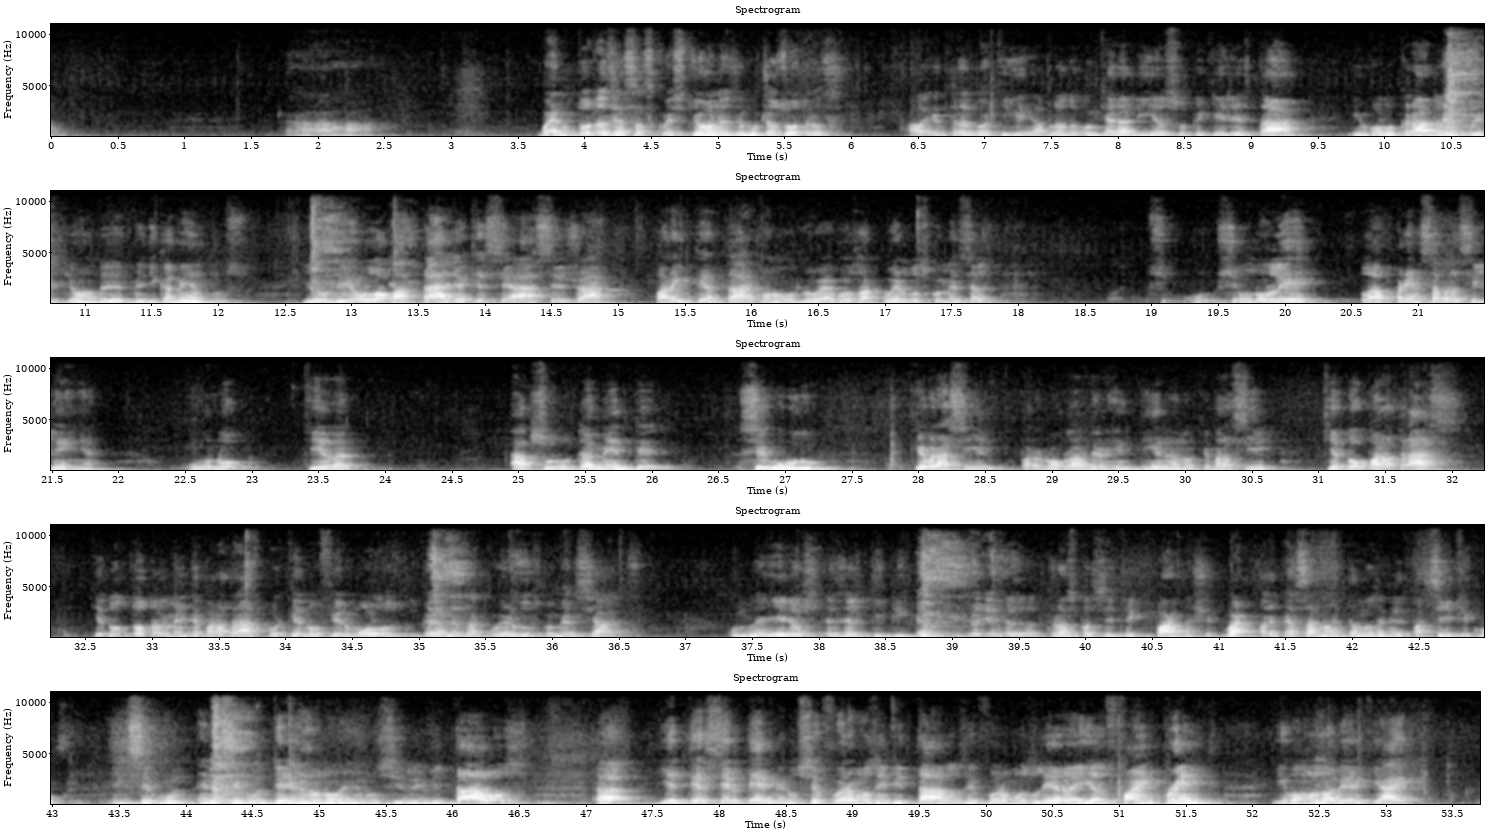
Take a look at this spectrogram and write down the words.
Uh, bueno, todas essas questões e muitas outras, entrando aqui, falando com Chiara supe que ele está involucrado na questão de medicamentos. E eu vejo a batalha que se hace já para tentar com os novos acordos comerciais. Se, se uno lê a prensa brasileira, uno queda absolutamente seguro que Brasil, para não falar de Argentina, não? que Brasil quedou para trás, quedou totalmente para trás porque não firmou os grandes acordos comerciais. Uno de ellos es el típico, el Trans-Pacific Partnership. Bueno, para empezar, nós estamos en el Pacífico. En en segundo término, no hemos sido invitados. Uh, e em terceiro término, se formos invitados e formos ler aí o fine print, íamos a ver que há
